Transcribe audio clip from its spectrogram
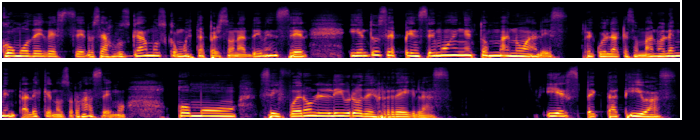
cómo debe ser. O sea, juzgamos cómo estas personas deben ser. Y entonces pensemos en estos manuales, recuerda que son manuales mentales que nosotros hacemos, como si fuera un libro de reglas y expectativas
